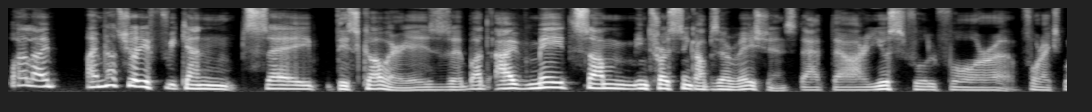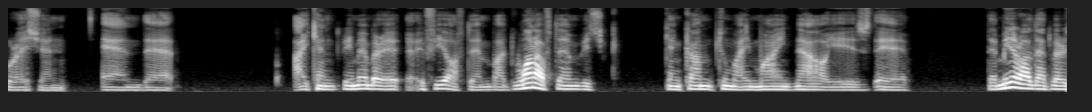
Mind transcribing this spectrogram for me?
Well, I I'm not sure if we can say discoveries, uh, but I've made some interesting observations that are useful for uh, for exploration and uh, I can remember a, a, few of them, but one of them which can come to my mind now is the the mineral that were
